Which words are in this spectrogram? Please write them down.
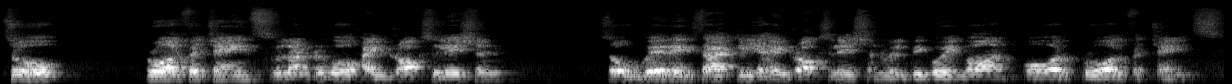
So pro alpha chains will undergo hydroxylation. So where exactly hydroxylation will be going on over pro alpha chains?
